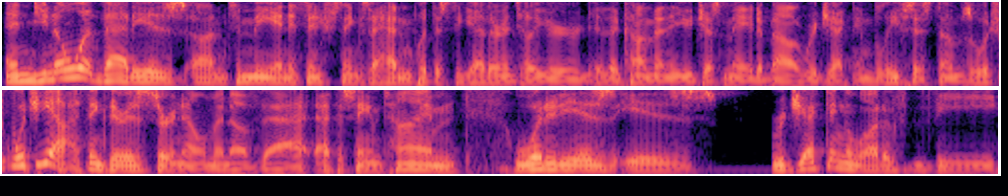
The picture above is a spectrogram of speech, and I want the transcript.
and you know what that is um, to me, and it's interesting because I hadn't put this together until your the comment that you just made about rejecting belief systems, which which yeah, I think there is a certain element of that. At the same time, what it is is rejecting a lot of the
